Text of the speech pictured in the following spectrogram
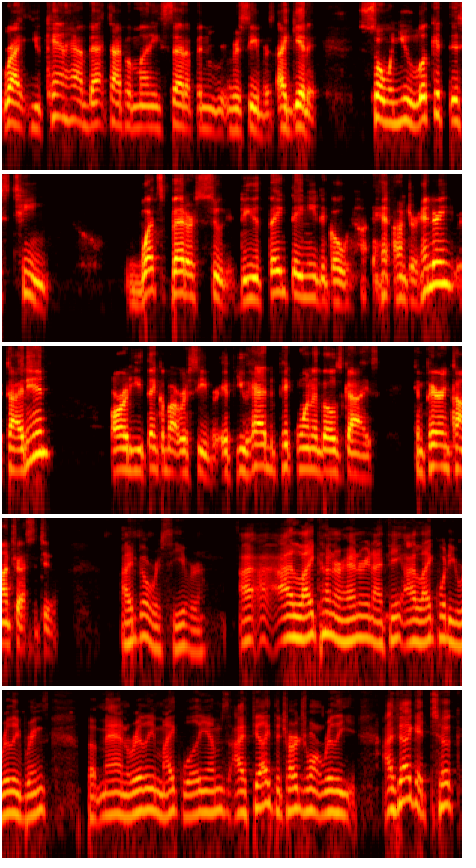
Right. You can't have that type of money set up in receivers. I get it. So when you look at this team, what's better suited? Do you think they need to go Hunter Henry, tight end, or do you think about receiver? If you had to pick one of those guys, compare and contrast the two. I'd go receiver. I, I, like Hunter Henry and I think I like what he really brings. But man, really, Mike Williams, I feel like the Chargers won't really. I feel like it took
